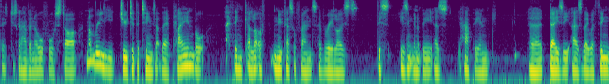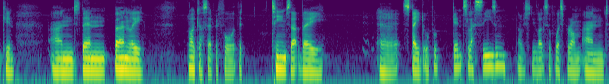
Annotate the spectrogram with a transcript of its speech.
they're just going to have an awful start. Not really due to the teams that they're playing, but I think a lot of Newcastle fans have realised this isn't going to be as happy and uh, daisy as they were thinking. And then Burnley, like I said before, the teams that they uh, stayed up against last season, obviously likes of West Brom and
